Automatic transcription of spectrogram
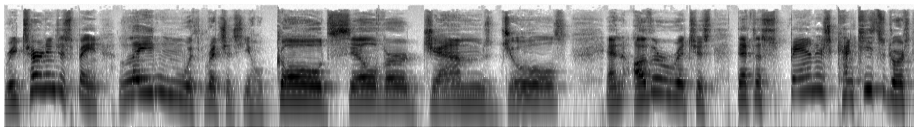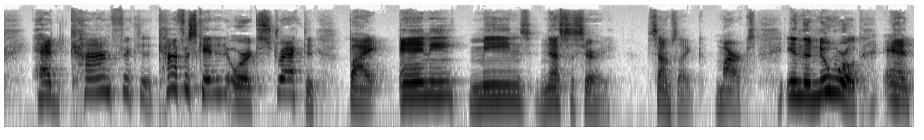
returning to Spain laden with riches, you know, gold, silver, gems, jewels, and other riches that the Spanish conquistadors had confiscated or extracted by any means necessary. Sounds like Marx in the New World, and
